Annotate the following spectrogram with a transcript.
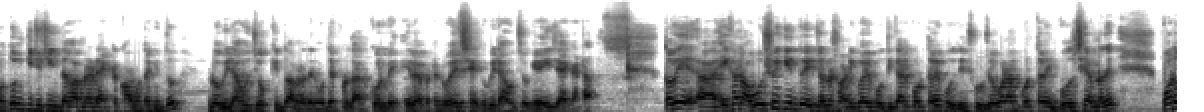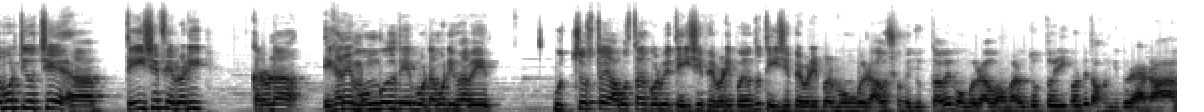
নতুন কিছু চিন্তা ভাবনার একটা ক্ষমতা কিন্তু রবি রাহু যোগ কিন্তু আপনাদের মধ্যে প্রদান করবে। এই ব্যাপারটা রয়েছে রবি রাহু যোগের এই জায়গাটা। তবে এখানে অবশ্যই কিন্তু এর জন্য সঠিকভাবে প্রতিকার করতে হবে, প্রতিদিন সূর্য প্রণাম করতে হবে বলছি আপনাদের। পরবর্তী হচ্ছে তেইশে ফেব্রুয়ারি, কেননা এখানে মঙ্গলদেব মোটামুটিভাবে উচ্চস্তরে অবস্থান করবে তেইশে ফেব্রুয়ারি পর্যন্ত। তেইশে ফেব্রুয়ারির পর মঙ্গল রাহুর সঙ্গে যুক্ত হবে। মঙ্গল রাহু অঙ্গারক যোগ তৈরি করবে, তখন কিন্তু রাগ,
